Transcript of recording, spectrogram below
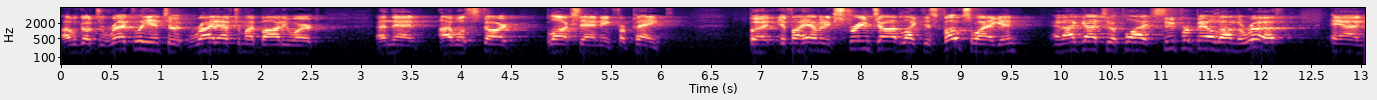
I will go directly into it right after my body work, and then I will start block sanding for paint. But if I have an extreme job like this Volkswagen, and I got to apply super build on the roof and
